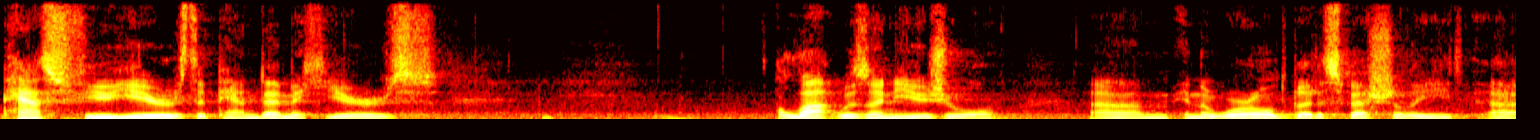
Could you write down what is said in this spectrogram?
past few years, the pandemic years, a lot was unusual um, in the world, but especially, uh,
